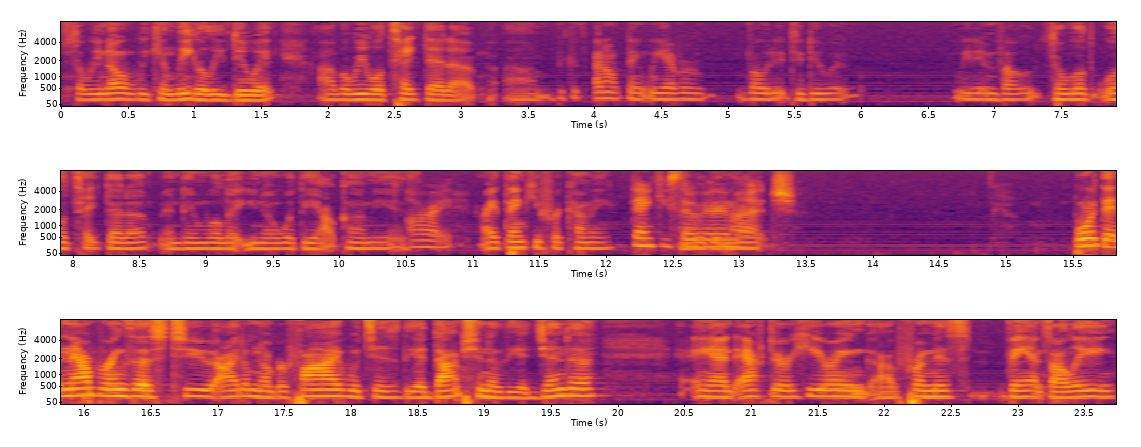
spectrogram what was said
so we know we can legally do it, uh, but we will take that up, um, because I don't think we ever voted to do it. We didn't vote, so we'll, we'll take that up, and then we'll let you know what the outcome is. All All right. right, thank you for coming. Thank you so Have a good very night. much. Board, that now brings us to item number five, which is the adoption of the agenda. And after hearing uh, from Ms. Vance Ali,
